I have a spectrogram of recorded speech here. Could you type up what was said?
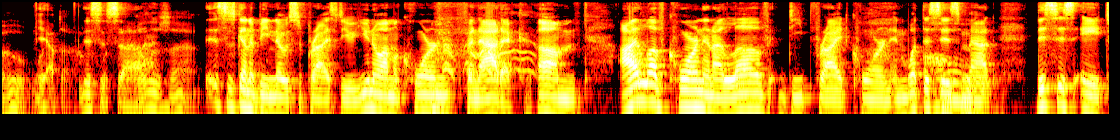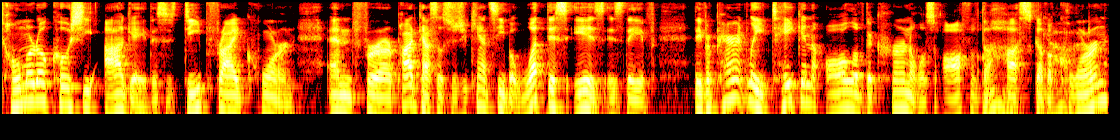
Oh, what yeah the this is hell uh, is that? this is gonna be no surprise to you you know i'm a corn fanatic um, i love corn and i love deep fried corn and what this is matt this is a tomoro koshi age. This is deep fried corn. And for our podcast listeners, you can't see, but what this is is they've they've apparently taken all of the kernels off of the husk of a corn,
